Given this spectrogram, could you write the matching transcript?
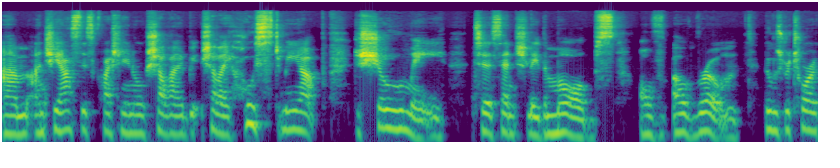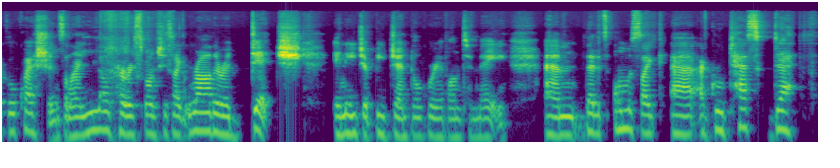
Um, and she asks this question, you know, shall I be, shall I hoist me up to show me to essentially the mobs of, of Rome? Those rhetorical questions. And I love her response. She's like, rather a ditch in Egypt be gentle grave unto me. Um, that it's almost like a, a grotesque death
